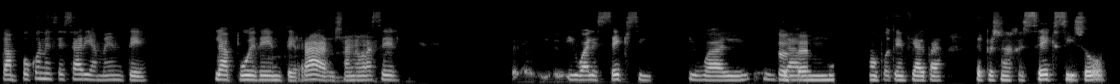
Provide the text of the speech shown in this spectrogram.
tampoco necesariamente la puede enterrar. O sea, no va a ser... Igual es sexy, igual como potencial para hacer personajes sexys o,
